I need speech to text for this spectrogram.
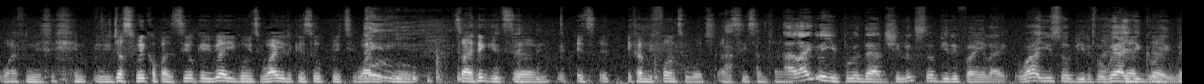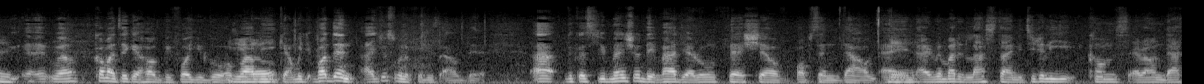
wife, in the, you just wake up and say, "Okay, where are you going to? Why are you looking so pretty? Why?" You know. so I think it's um, it's it, it can be fun to watch and see sometimes. I like the way you put that. She looks so beautiful, and you're like, "Why are you so beautiful? Where are you going?" uh, well, come and take a hug before you go, or You probably know. you can. But then, I just want to put this out there. Uh, because you mentioned they've had their own fair share of ups and downs, and. I remember the last time it usually comes around that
